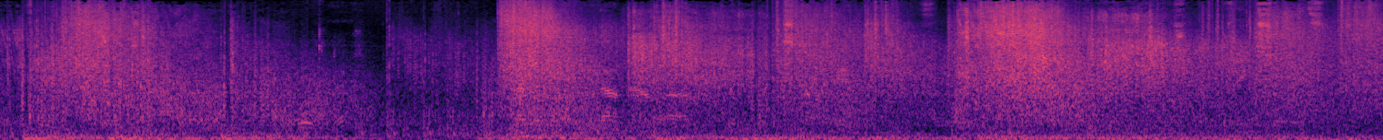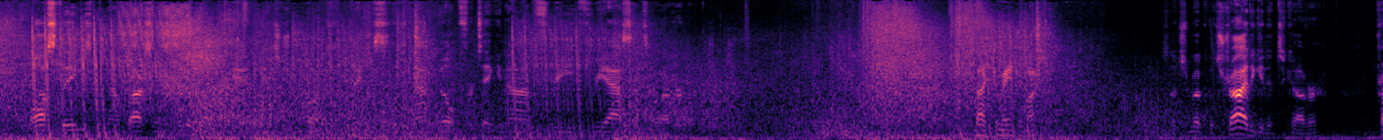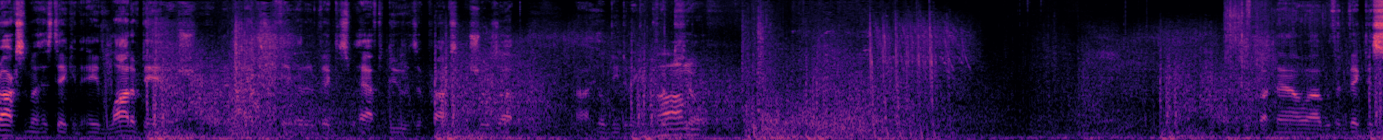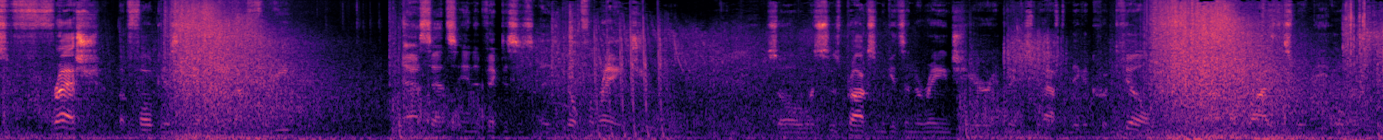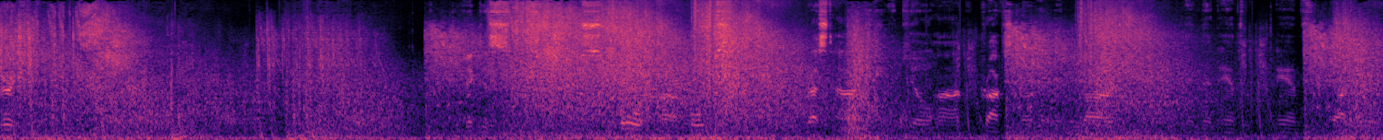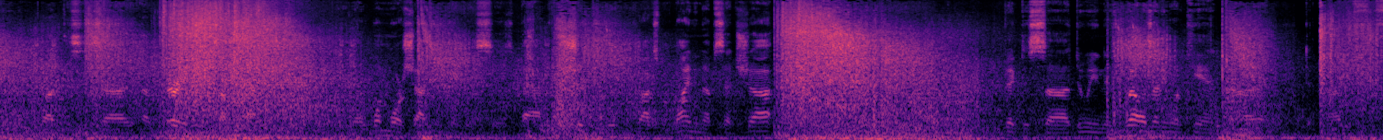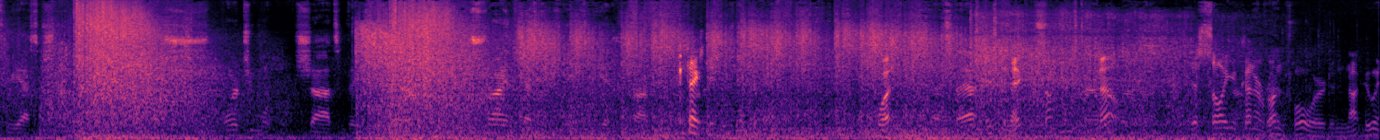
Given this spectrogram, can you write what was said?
Lost things, but now approximately middle one again against Chubbuck. Things is not built for taking on three three assets, however. Back to Major Mark. So Chubbuck will try to get into cover. Proxima has taken a lot of damage. And the next thing that Invictus will have to do is if Proxima shows up, uh, he'll need to make a quick um, kill. But now uh, with Invictus fresh but focused, he has three assets in Invictus is, is, built for range. So as soon as Proxima gets into range here, Invictus will have to make a quick kill. Uh, otherwise, this will be over very quickly. Holds rest on kill on Proxima and Guard, and then Anthem and Blood. But this is uh, a very tough one more shot back. Should be approximate lining upset shot. Invictus uh, doing as well as anyone can. Uh, uh, three assets. One or two more shots. Invictus trying to get approximate. Contacted. What? That's that. Disconnected something? No. Just saw you kind of run forward and not do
